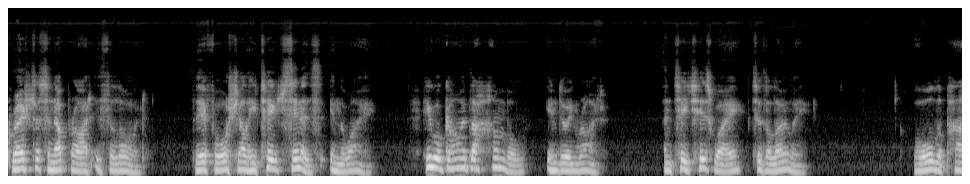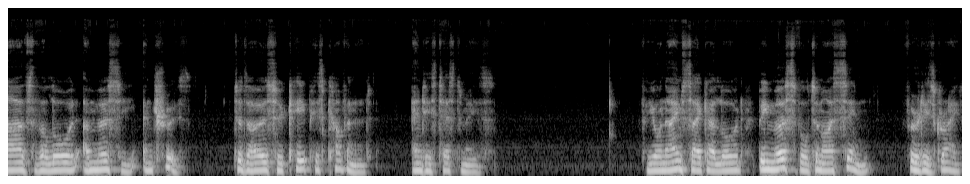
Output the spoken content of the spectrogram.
Gracious and upright is the Lord. Therefore shall he teach sinners in the way. He will guide the humble in doing right, and teach his way to the lowly. All the paths of the Lord are mercy and truth to those who keep his covenant and his testimonies. For your name's sake, O Lord, be merciful to my sin, for it is great.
